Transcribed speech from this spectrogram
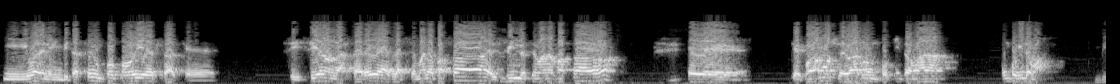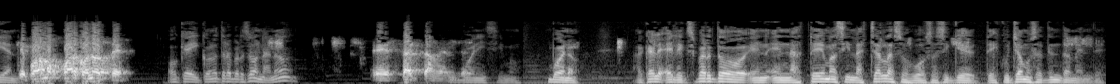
Y bueno, la invitación un poco hoy es a que si hicieron las tareas la semana pasada, el fin de semana pasado, eh, que podamos llevarlo un poquito más, un poquito más. Bien. Que podamos jugar con otro. Ok, con otra persona, ¿no? Exactamente. Buenísimo. Bueno, Acá el, experto en, en los temas y en las charlas sos vos, así que te escuchamos atentamente.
